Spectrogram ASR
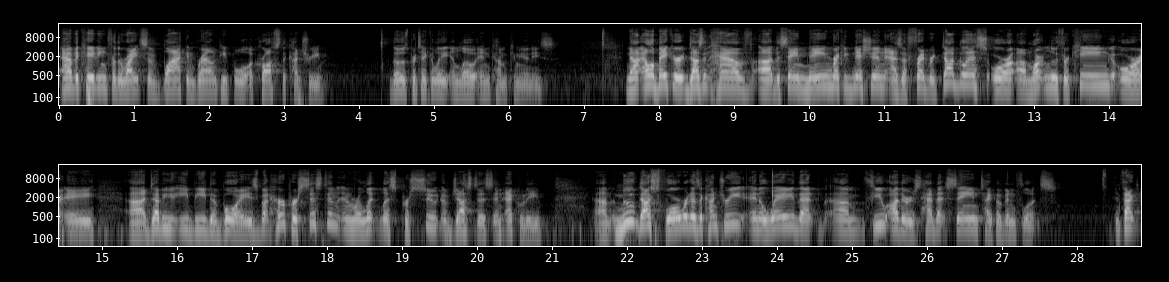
advocating for the rights of black and brown people across the country, those particularly in low income communities. Now, Ella Baker doesn't have uh, the same name recognition as a Frederick Douglass or a Martin Luther King or a uh, W.E.B. Du Bois, but her persistent and relentless pursuit of justice and equity um, moved us forward as a country in a way that um, few others had that same type of influence. In fact,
